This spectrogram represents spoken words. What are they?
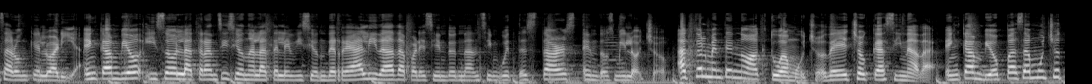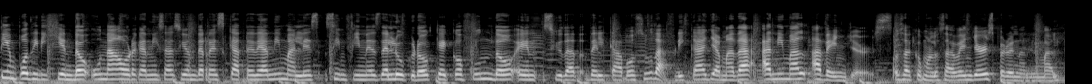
pensaron que lo haría. En cambio, hizo la transición a la televisión de realidad apareciendo en Dancing with the Stars en 2008. Actualmente no actúa mucho, de hecho casi nada. En cambio, pasa mucho tiempo dirigiendo una organización de rescate de animales sin fines de lucro que cofundó en Ciudad del Cabo, Sudáfrica, llamada Animal Avengers. O sea, como los Avengers, pero en animal.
